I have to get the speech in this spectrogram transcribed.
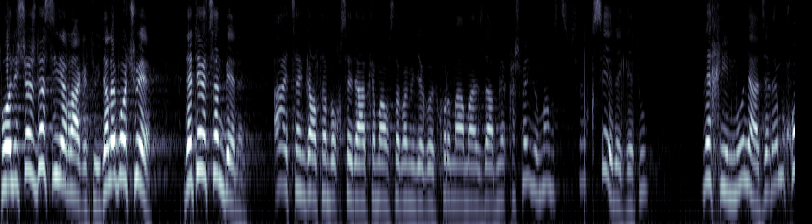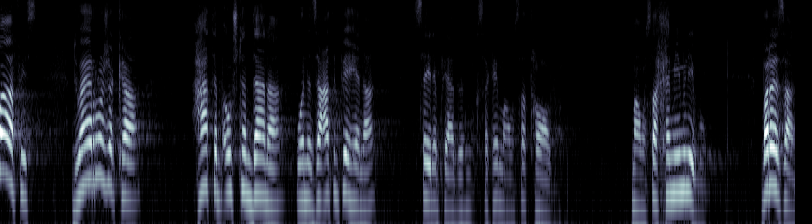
پۆلی شش دەستی لێ ڕاگرتووی دەڵێ بۆ کوێ دەتەوێت چەند بێنن ئای چەند گاڵتە بۆ قسەی داات کە مامۆستا بەمی دەگوت کوڕ مامانجدا بنێ قەشمەر بوو مامۆست قسێ دەکێت و نەخین و ناجەرەم خوافیس دوای ڕۆژەکە هاتم ئەو شتم دانا و نەزاعاتم پێهێنا سەیرم پیادن قسەکەی مامۆستا تەواو بوو مامۆستا خەمی منی بوو. بەڕێزان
